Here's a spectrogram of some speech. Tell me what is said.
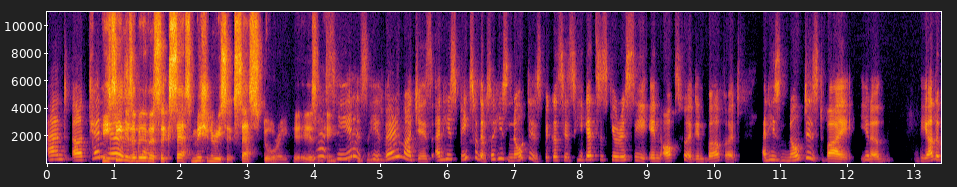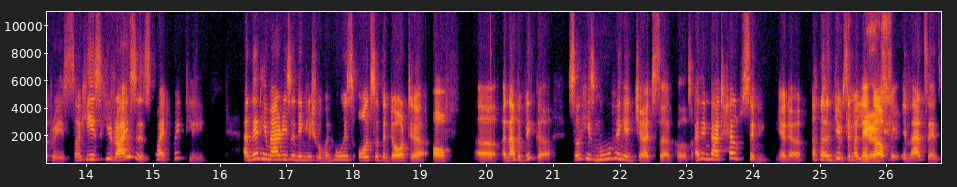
and uh, 10 he's years seen as a bit of a success missionary success story isn't yes, he? he is. He hmm. very much is and he speaks with them. So he's noticed because his he gets his curacy in oxford in burford and he's noticed by you know the other priests. So he's he rises quite quickly. And then he marries an English woman who is also the daughter of uh, another vicar. So he's moving in church circles. I think that helps him, you know, gives him a leg yes. up in that sense.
